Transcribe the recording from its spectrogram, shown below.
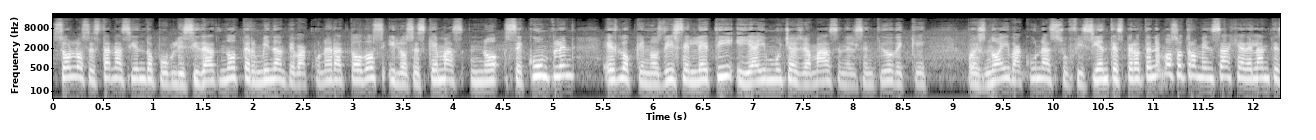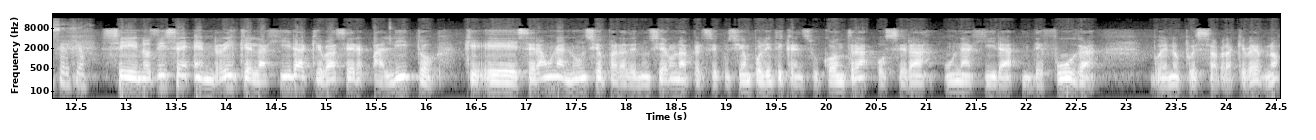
Solo se están haciendo publicidad, no terminan de vacunar a todos y los esquemas no se cumplen. Es lo que nos dice Leti y hay muchas llamadas en el sentido de que pues no hay vacunas suficientes. Pero tenemos otro mensaje. Adelante, Sergio. Sí, nos dice Enrique, la gira que va a ser Alito, que eh, será un anuncio para denunciar una persecución política en su contra o será una gira de fuga. Bueno, pues habrá que ver, ¿no?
